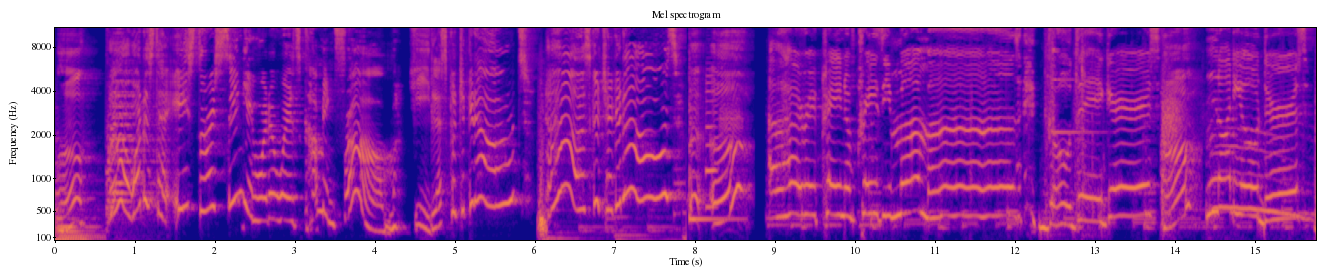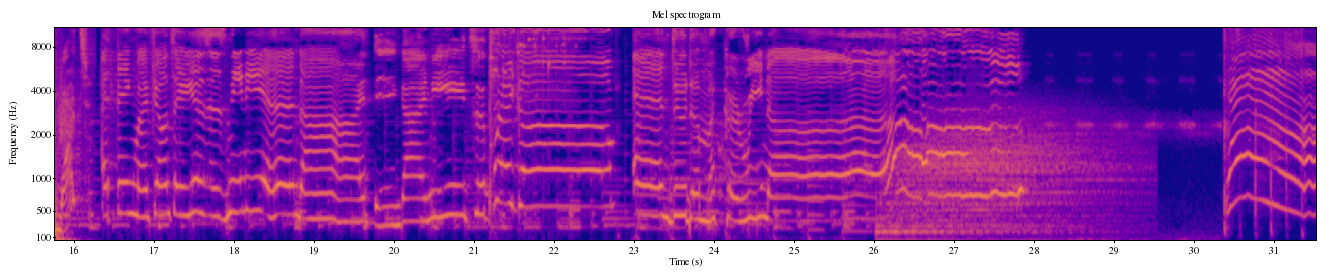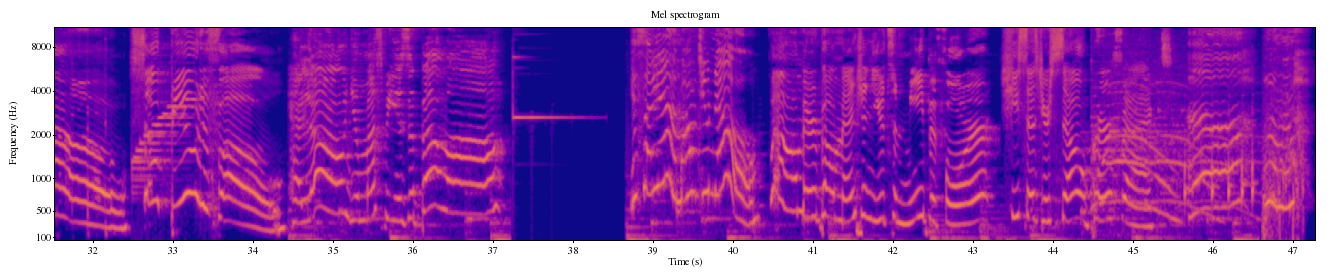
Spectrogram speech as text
huh? Oh, what is that A-star singing? Wonder where it's coming from. Gee, let's go check it out. Ah, let's go check it out. Uh-uh. A hurricane of crazy mamas, gold diggers, Huh? naughty odors. What? I think my fiance uses needy and I think I need to break up and do the Macarena. Wow! So beautiful! Hello, you must be Isabela! Yes, I am. How'd you know? Well, Maribel mentioned you to me before. She says you're so perfect. Uh, mm,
